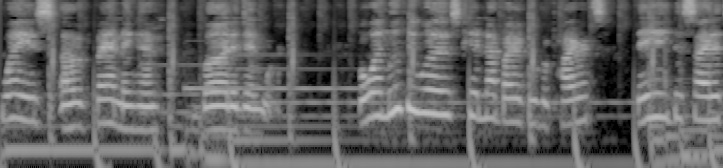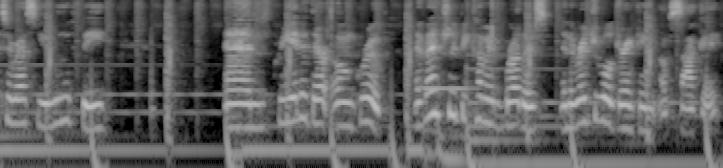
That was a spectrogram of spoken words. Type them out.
ways of banning him, but it didn't work. But when Luffy was kidnapped by a group of pirates, they decided to rescue Luffy and created their own group, eventually becoming brothers in the ritual drinking of sake.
